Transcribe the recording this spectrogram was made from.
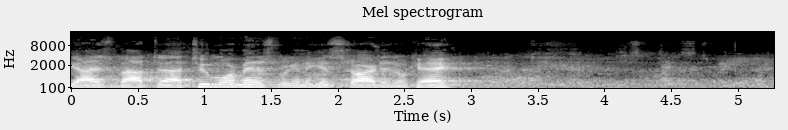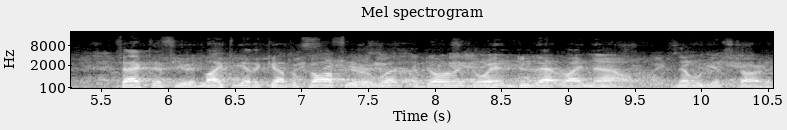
Guys, about uh, two more minutes, we're going to get started, okay? In fact, if you'd like to get a cup of coffee or what, a donut, go ahead and do that right now. And Then we'll get started.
